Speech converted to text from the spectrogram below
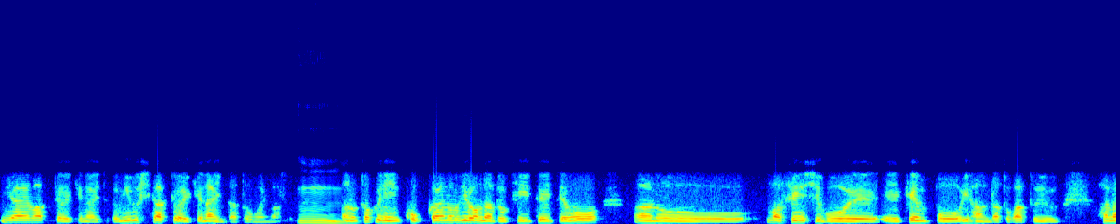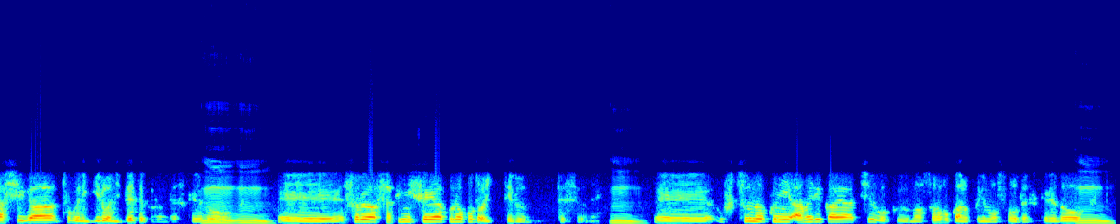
見誤ってはいけないというか見失ってはいけないんだと思います。うん、あの特に国会の議論などを聞いていてもあのまあ、専守防衛、憲法違反だとかという話が特に議論に出てくるんですけれど、うんうん、えー、それは先に制約のことを言ってるんですよね。うん、えー、普通の国、アメリカや中国、まあ、その他の国もそうですけれど、うん、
